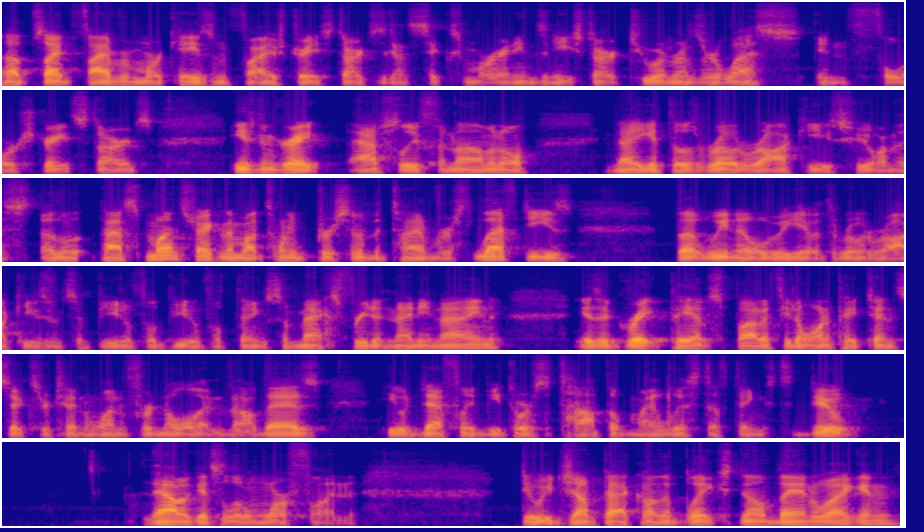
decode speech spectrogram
upside. Five or more Ks in five straight starts. He's got six more innings in each start, two runs or less in four straight starts. He's been great, absolutely phenomenal. Now you get those road Rockies who on the uh, past month striking about 20% of the time versus lefties but we know what we get with the Road Rockies. It's a beautiful, beautiful thing. So Max Fried at 99 is a great pay up spot if you don't want to pay 10 6 or 10 1 for Nola and Valdez. He would definitely be towards the top of my list of things to do. Now it gets a little more fun. Do we jump back on the Blake Snell bandwagon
